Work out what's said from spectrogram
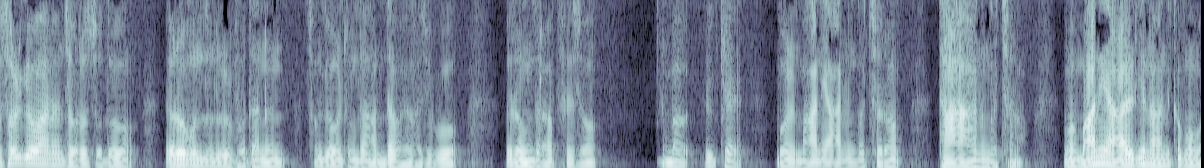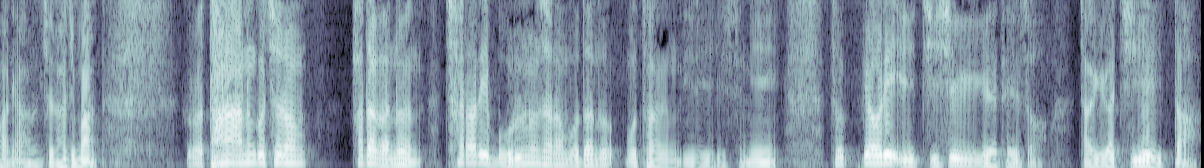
설교하는 저로서도 여러분들보다는 성경을 좀 더 안다고 해가지고 여러분들 앞에서 막 이렇게 뭘 많이 아는 것처럼 다 아는 것처럼 뭐 많이 알기는 아니까 뭐 많이 아는 척 하지만 그러나 다 아는 것처럼 하다가는 차라리 모르는 사람보다도 못하는 일이 있으니 특별히 이 지식에 대해서 자기가 지혜 있다.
